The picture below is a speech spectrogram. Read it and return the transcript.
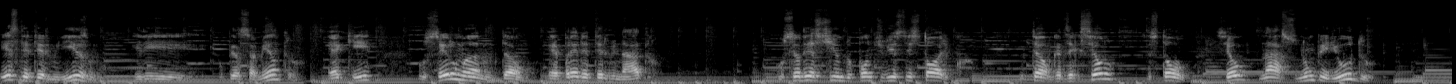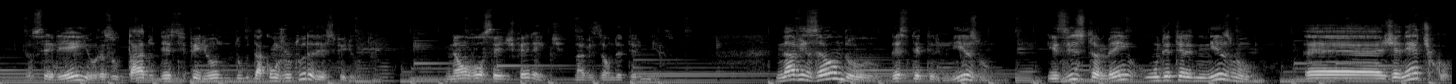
esse determinismo, ele, o pensamento é que o ser humano, então, é predeterminado, o seu destino do ponto de vista histórico. Então, quer dizer que se eu estou, se eu nasço num período, eu serei o resultado desse período, da conjuntura desse período não vou ser diferente na visão do determinismo. Na visão do, desse determinismo, existe também um determinismo é, genético,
